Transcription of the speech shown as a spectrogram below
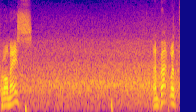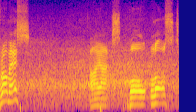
Promes. And back with Promes. Ajax, ball lost.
